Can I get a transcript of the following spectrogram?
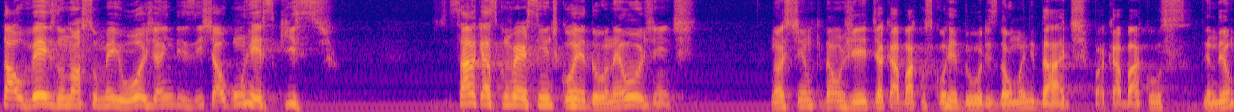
talvez no nosso meio hoje ainda existe algum resquício. Sabe aquelas conversinhas de corredor, né? Ô, gente, nós tínhamos que dar um jeito de acabar com os corredores da humanidade, para acabar com os, entendeu?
